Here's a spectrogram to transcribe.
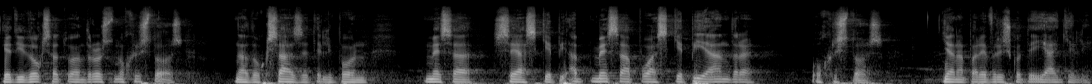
γιατί η δόξα του ανδρός είναι ο Χριστός να δοξάζεται λοιπόν μέσα, σε ασκεπή, μέσα από ασκεπή άντρα ο Χριστός για να παρευρίσκονται οι άγγελοι.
